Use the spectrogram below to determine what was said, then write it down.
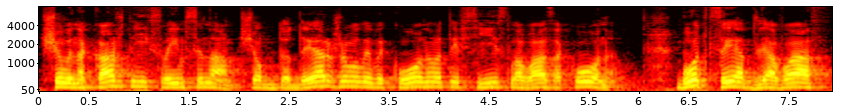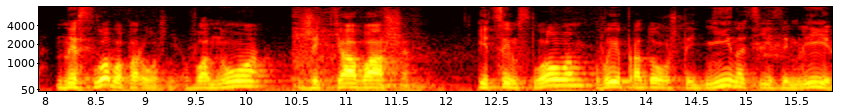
що ви накажете їх своїм синам, щоб додержували виконувати всі слова закона. Бо це для вас не слово порожнє, воно життя ваше. І цим словом ви продовжите дні на цій землі.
